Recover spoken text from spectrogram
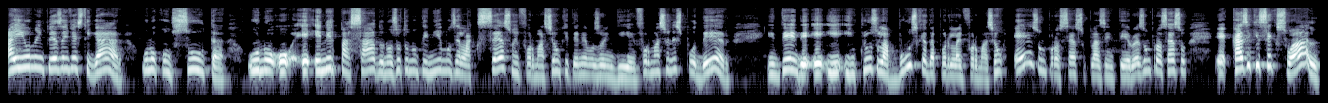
Aí uno empieza a investigar, uno consulta, uno, en el passado nós não tínhamos o acesso à informação que temos hoje em dia. Informação é poder, entende? E, e incluso a búsqueda por la informação é um processo placenteiro, é um processo é, quase que sexual,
